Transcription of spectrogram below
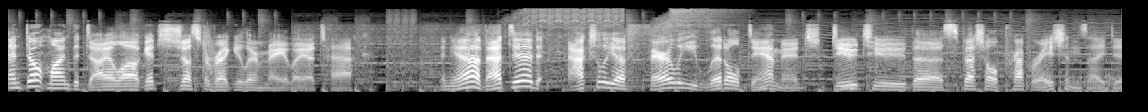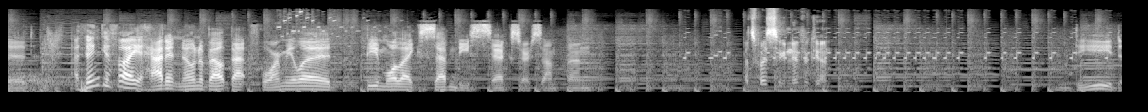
And don't mind the dialogue, it's just a regular melee attack. And yeah, that did actually a fairly little damage due to the special preparations I did. I think if I hadn't known about that formula, it'd be more like 76 or something. That's quite significant. Indeed.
